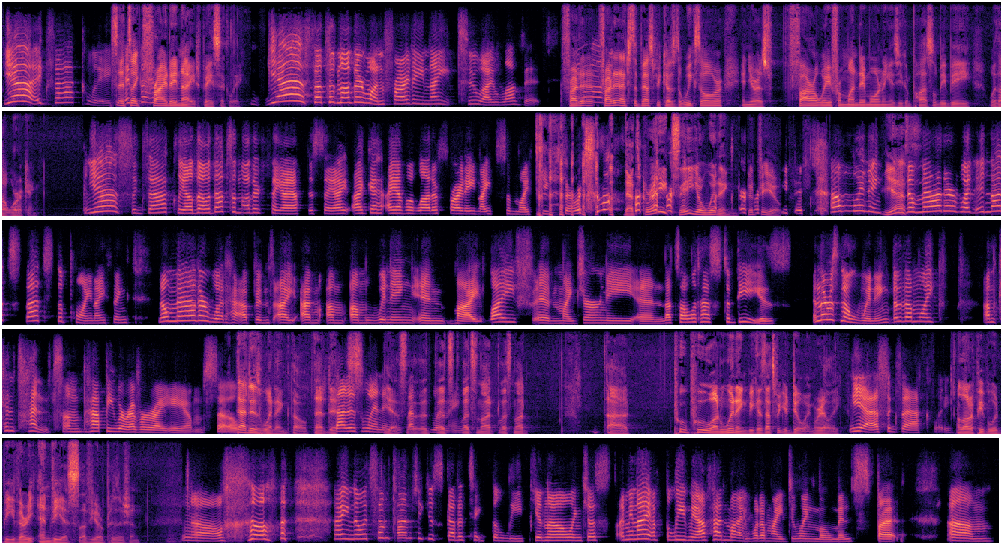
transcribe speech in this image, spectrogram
yeah exactly It's, it's like a- Friday night, basically. yes that's another one friday night too i love it Friday Yeah. Friday night's the best because the week's over and you're as far away from Monday morning as you can possibly be without working. Yes, exactly. Although that's another thing I have to say. I I get I have a lot of Friday nights in my future, which That's great. See, you're winning. Good for you. I'm winning. Yes. No matter what, and that's that's the point. I think no matter what happens, I I'm I'm I'm winning in my life and my journey, and that's all it has to be. Is and there is no winning, but I'm like I'm content. I'm happy wherever I am. So That is winning, though. That is, That is winning. Yes, That's uh, let's winning. let's not let's not uh, poo poo on winning because that's what you're doing. Really, yes, exactly. a lot of people would be very envious of your position. No, I know it's sometimes you just got to take the leap, you know, and just, I mean, I believe me, I've had my what am I doing moments, but, um,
